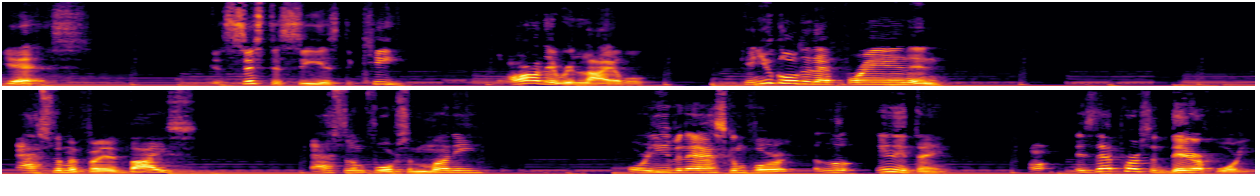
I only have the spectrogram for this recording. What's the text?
Yes. Consistency is the key. Are they reliable? Can you go to that friend and ask them for advice, ask them for some money, or even ask them for a little anything? Uh, is that person there for you?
